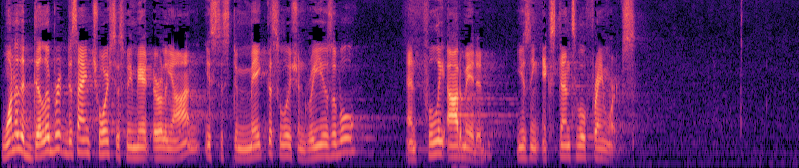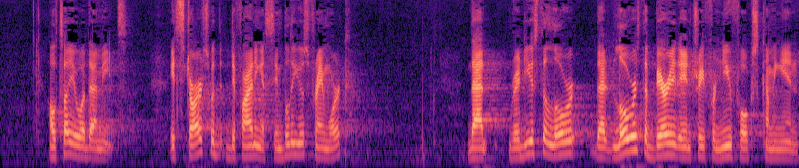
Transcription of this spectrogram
One of the deliberate design choices we made early on is just to make the solution reusable and fully automated using extensible frameworks. I'll tell you what that means. It starts with defining a simple use framework that, reduce the lower, that lowers the barrier to entry for new folks coming in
